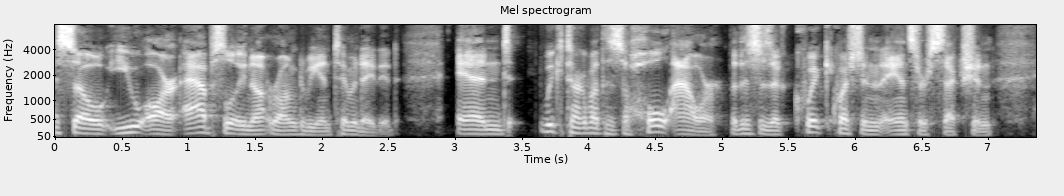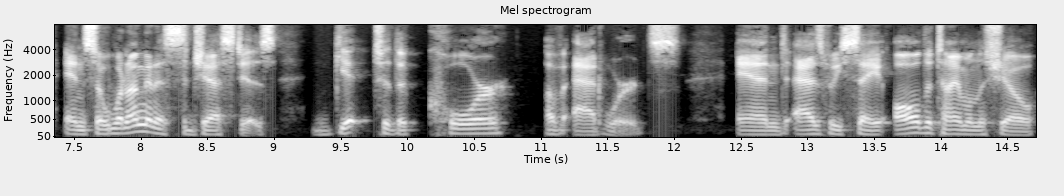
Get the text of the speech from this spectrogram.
So you are absolutely not wrong to be intimidated. And we could talk about this a whole hour, but this is a quick question and answer section. And so what I'm going to suggest is get to the core of AdWords. And as we say all the time on the show,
